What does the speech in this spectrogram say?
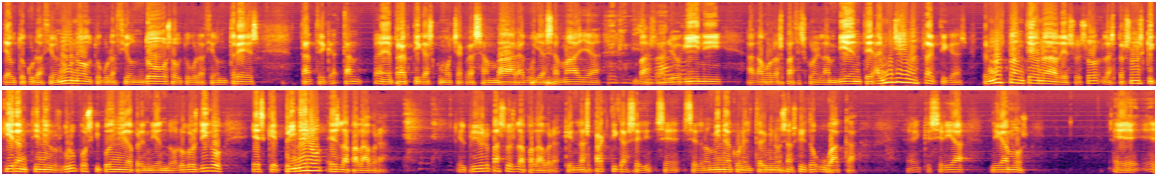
de autocuración 1, autocuración 2, autocuración 3, tan, eh, prácticas como Chakrasambhara, Guya Samaya, Vajra Yogini, hagamos las paces con el ambiente. Hay muchísimas prácticas, pero no os planteo nada de eso. Eso las personas que quieran tienen los grupos y pueden ir aprendiendo. Lo que os digo es que primero es la palabra. El primer paso es la palabra, que en las prácticas se, se denomina con el término sánscrito uaka ¿eh? que sería, digamos, eh,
